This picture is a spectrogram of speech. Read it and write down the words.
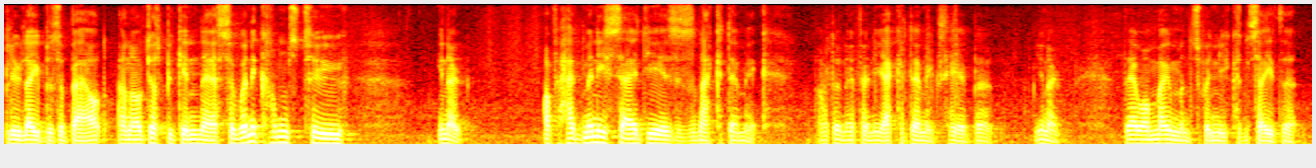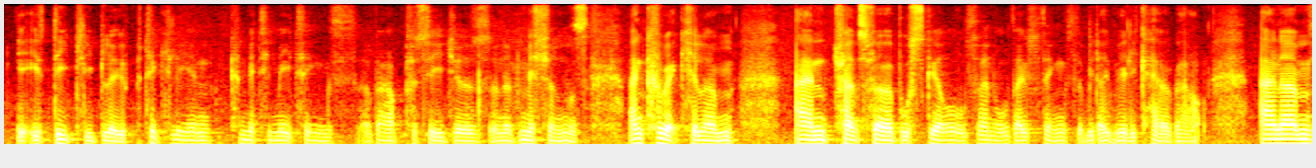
Blue Labour's about. And I'll just begin there. So when it comes to, you know, I've had many sad years as an academic. I don't know if any academics here, but, you know, there are moments when you can say that it is deeply blue, particularly in committee meetings about procedures and admissions and curriculum and transferable skills and all those things that we don't really care about. And, um,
